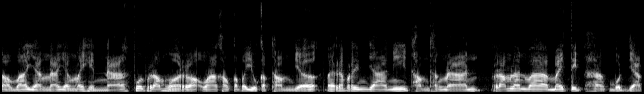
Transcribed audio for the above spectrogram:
ตอบว่ายังนะยังไม่เห็นนะ พูดพร้อมหัวเราะว่าเขาก็ไปอยู่กับทอมเยอะ ไปรับปริญญานี่ทอมทั้งนั้น พร้อมลั่นว่าไม่ติดหากบุตรอยาก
